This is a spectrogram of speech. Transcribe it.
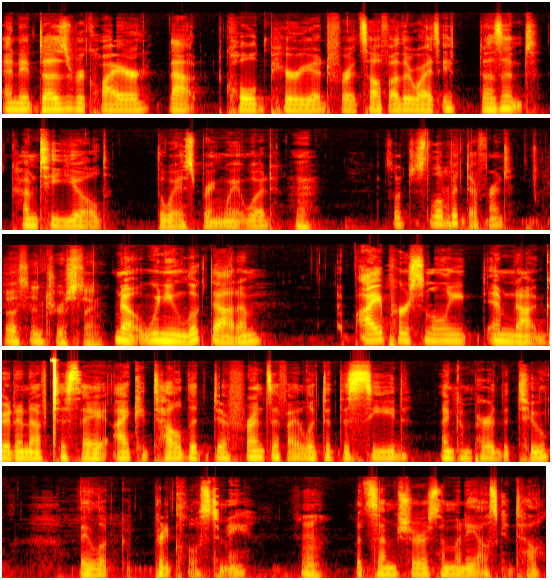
And it does require that cold period for itself. Otherwise, it doesn't come to yield the way spring wheat would. So just a little bit different. that's interesting. Now, when you looked at them, I personally am not good enough to say I could tell the difference if I looked at the seed and compared the two. They look pretty close to me. Hmm. But I'm sure somebody else could tell.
